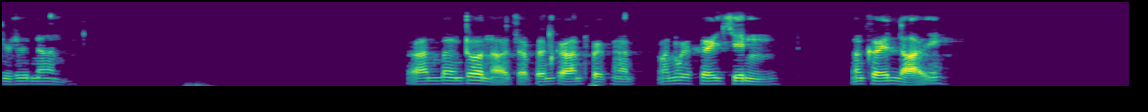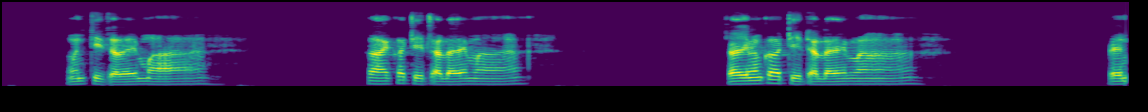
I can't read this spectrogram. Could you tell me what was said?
อยู่ที่นั่นการเบื้องต้นอาจจะเป็นการฝึกหัด มันไม่เคยชิน มันเคยไหลมันติดอะไรมากายก็ติดอะไรมา ใจมันก็ติดอะไรมา เป็น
